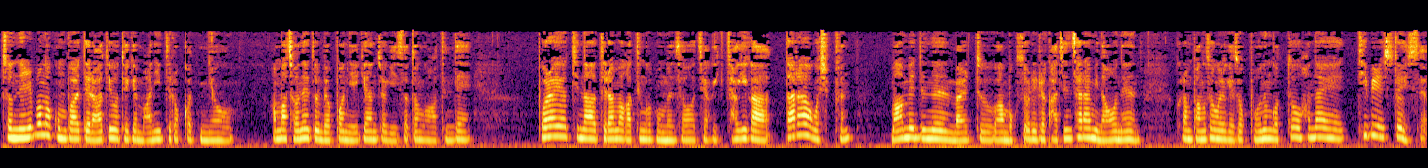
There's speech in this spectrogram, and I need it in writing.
저는 일본어 공부할 때 라디오 되게 많이 들었거든요. 아마 전에도 몇 번 얘기한 적이 있었던 것 같은데, 버라이어티나 드라마 같은 거 보면서 자기, 자기가 따라하고 싶은 마음에 드는 말투와 목소리를 가진 사람이 나오는 그런 방송을 계속 보는 것도 하나의 팁일 수도 있어요.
